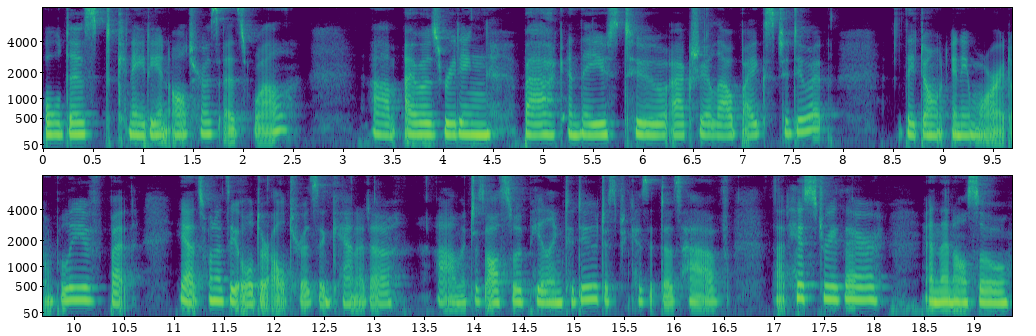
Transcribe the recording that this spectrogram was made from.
oldest Canadian ultras as well. Um, I was reading back and they used to actually allow bikes to do it. They don't anymore, I don't believe, but yeah, it's one of the older ultras in Canada, um, which is also appealing to do just because it does have that history there, and then also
